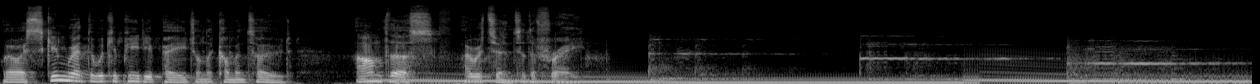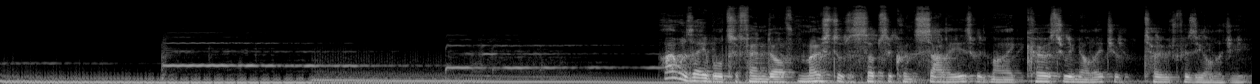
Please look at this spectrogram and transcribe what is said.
where I skim read the Wikipedia page on the common toad. Armed thus, I returned to the fray. I was able to fend off most of the subsequent sallies with my cursory knowledge of toad physiology,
